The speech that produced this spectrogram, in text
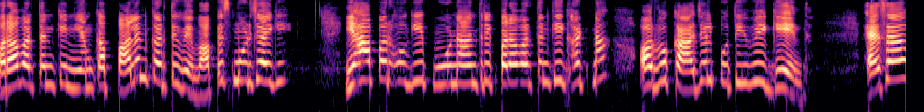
परावर्तन के नियम का पालन करते हुए वापस मुड़ जाएगी। यहाँ पर होगी पूर्ण आंतरिक परावर्तन की घटना, और वो काजल पुती हुई गेंद ऐसा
